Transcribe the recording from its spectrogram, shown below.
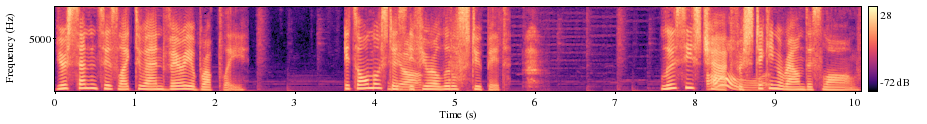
Your sentences like to end very abruptly. It's almost as Yeah. if you're a little stupid. Lucy's chat Oh. for sticking around this long.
